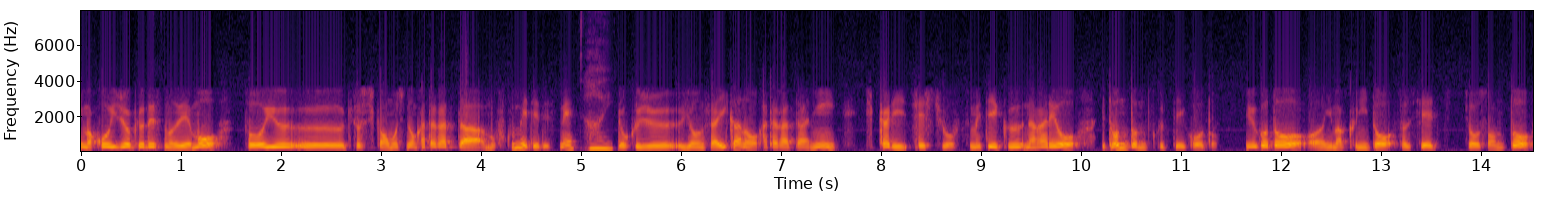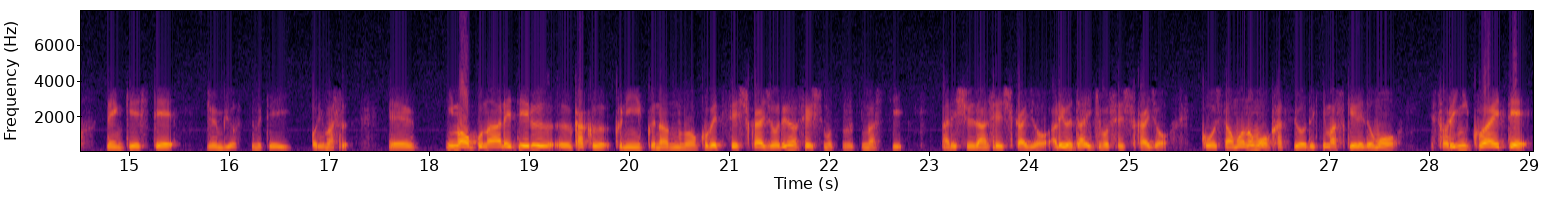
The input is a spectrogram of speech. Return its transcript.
今、こういう状況ですので、もうそういう基礎疾患をお持ちの方々も含めて、ですね、はい、64歳以下の方々にしっかり接種を進めていく流れをどんどん作っていこうということを、今、国とそして市町村と連携して準備を進めております。えー今行われている各クリニックなどの個別接種会場での接種も続きますし、あるいは集団接種会場、あるいは大規模接種会場、こうしたものも活用できますけれども、それに加えて、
